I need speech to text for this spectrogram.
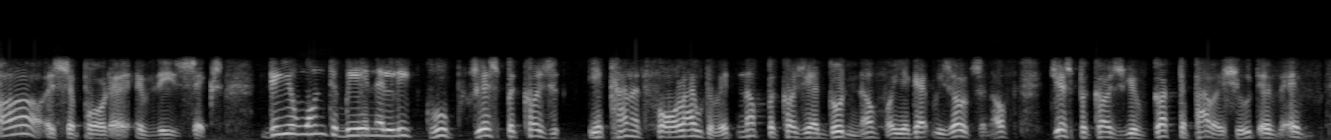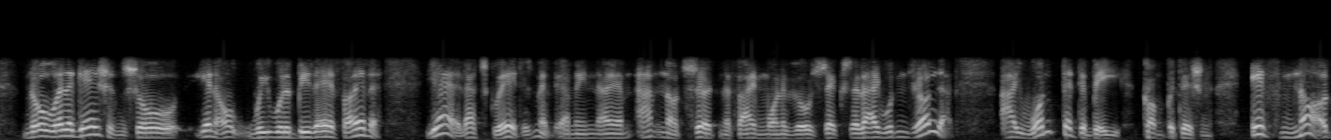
are a supporter of these six, do you want to be an elite group just because you cannot fall out of it, not because you're good enough or you get results enough, just because you've got the parachute of, of no relegation. So, you know, we will be there forever. Yeah, that's great, isn't it? I mean, I am, I'm not certain if I'm one of those six that I would enjoy that. I want there to be competition. If not,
